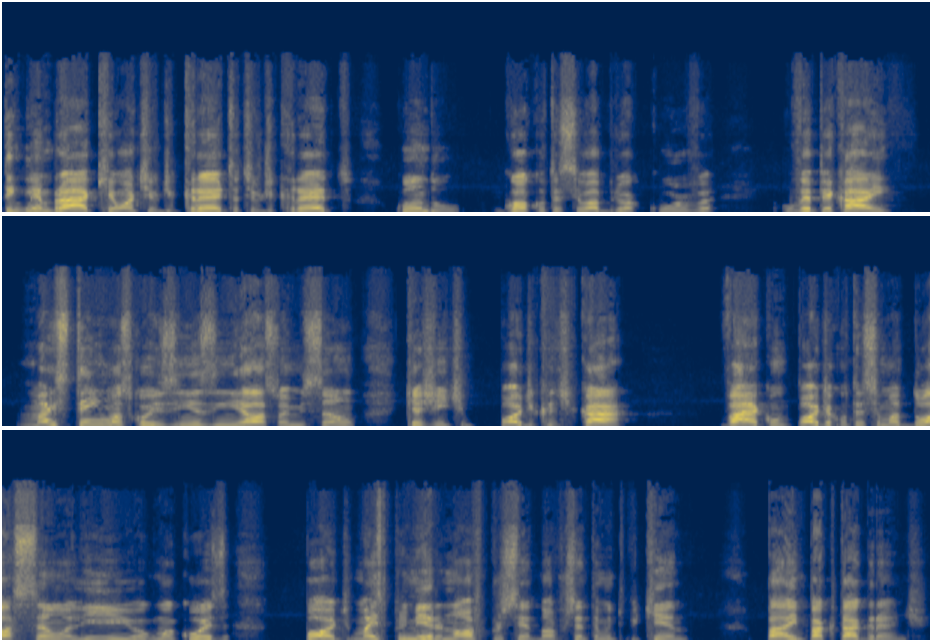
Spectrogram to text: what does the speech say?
Tem que lembrar que é um ativo de crédito. Ativo de crédito, quando, igual aconteceu, abriu a curva, o VP cai. Mas tem umas coisinhas em relação à emissão que a gente pode criticar. Vai, pode acontecer uma doação ali, alguma coisa? Pode. Mas, primeiro, 9%. 9% é muito pequeno para impactar grande.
